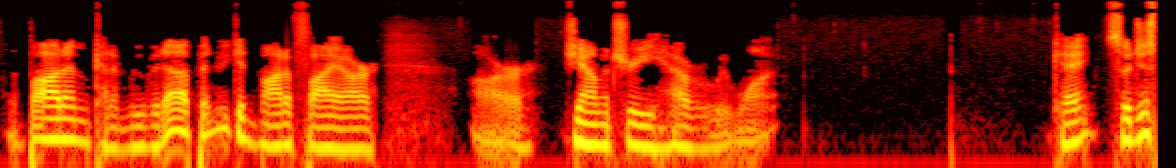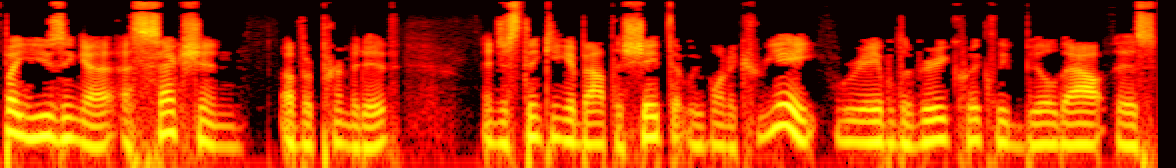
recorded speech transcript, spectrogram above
on the bottom, kind of move it up, and we can modify our, our geometry however we want. Okay, so just by using a, a section of a primitive and just thinking about the shape that we want to create, we're able to very quickly build out this,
